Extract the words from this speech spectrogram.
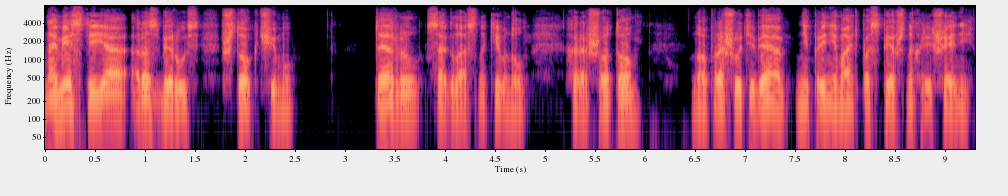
На месте я разберусь, что к чему. Террell согласно кивнул. «Хорошо, Том, но прошу тебя не принимать поспешных решений.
